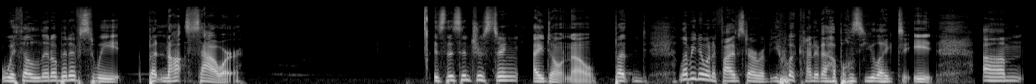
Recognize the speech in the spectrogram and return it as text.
with a little bit of sweet, but not sour. Is this interesting? I don't know. But let me know in a five star review what kind of apples you like to eat. Um,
